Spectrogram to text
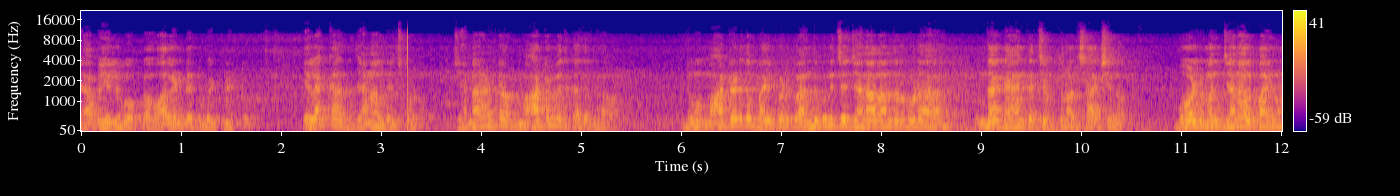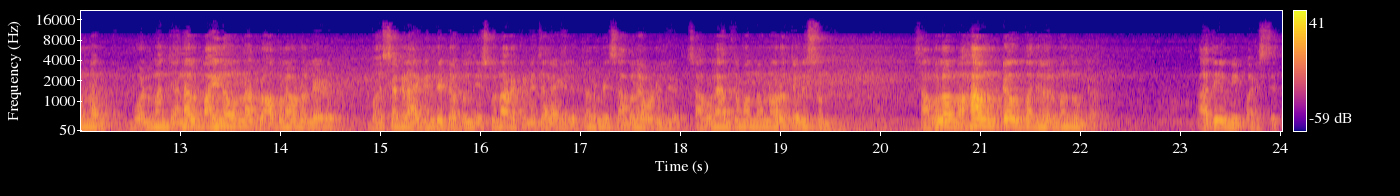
యాభై ఇళ్ళకి ఒక వాలంటీర్ని పెట్టినట్టు. ఇలా కాదు జనాలు తెచ్చుకోవడం. జనాలు అంటే ఒక మాట మీద కదిలి రావాలి. నువ్వు మాట్లాడితే భయపడిపోయి అందుగురించే జనాలు అందరూ కూడా ఇందాక యాంకర్ చెప్తున్నారు సాక్షిలో. బోల్డ్ మంది జనాలు పైన ఉన్నారు. బోల్డ్ మంది జనాలు పైన ఉన్నారు. లోపల ఎవడో లేడు. బస్సు అక్కడ ఆగింది డబ్బులు తీసుకున్నారు. అక్కడి నుంచి అలా వెళ్ళిపోయారు. నీ సభలో ఎవడో లేడు. సభలో ఎంతమంది ఉన్నారో తెలుస్తుంది. సభలో మహా ఉంటే ఒక పదివేల మంది ఉంటారు. అది మీ పరిస్థితి.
